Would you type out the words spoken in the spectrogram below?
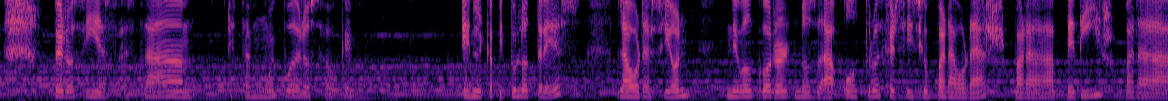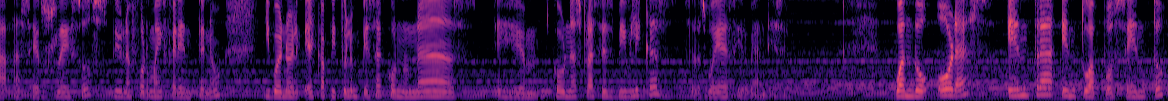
pero sí, es, está, está muy poderosa, ¿ok? En el capítulo 3, la oración Neville Goddard nos da otro ejercicio para orar, para pedir, para hacer rezos de una forma diferente, ¿no? Y bueno, el, capítulo empieza con unas, eh, con unas frases bíblicas, se las voy a decir, vean, dice. Cuando oras, entra en tu aposento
